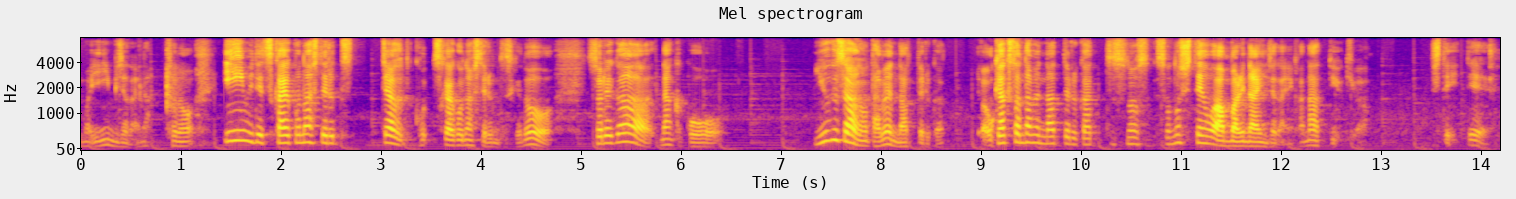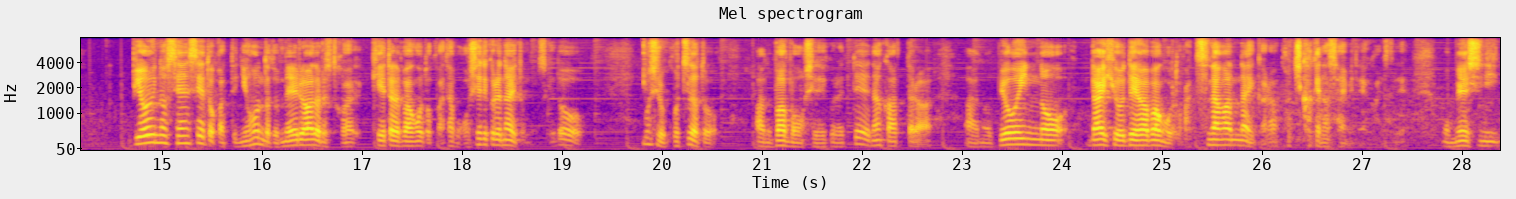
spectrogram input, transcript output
まあいい意味じゃないな。その、いい意味で使いこなしてるっちゃう使いこなしてるんですけどそれがなんかこうユーザーのためになってるかお客さんのためになってるかってそのその視点はあんまりないんじゃないかなっていう気はしていて病院の先生とかって日本だとメールアドレスとか携帯番号とか多分教えてくれないと思うんですけどむしろこっちだとあのバンバン教えてくれて何かあったらあの病院の代表電話番号とかつながんないからこっちかけなさいみたいな感じでもう名刺に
